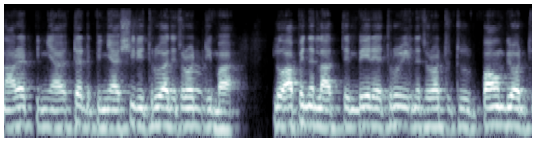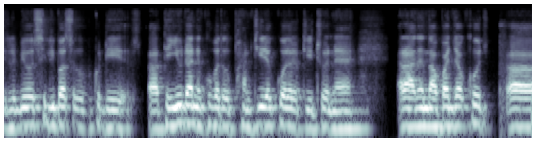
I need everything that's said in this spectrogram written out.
နာတဲ့ပညာတက်ပညာရှိတွေသူတို့ကကျွန်တော်တို့ဒီမှာ လိုအပ်တဲ့လာတင်ပေးတယ်သူတို့တွေနဲ့ကျွန်တော်တို့တူတူပေါင်းပြီးတော့ဒီလိုမျိုး syllabus ကိုဒီတင်ယူတဲ့ခုဘက်ကိုဖန်တီးတဲ့ quality ထွန်းနေအဲ့ဒါနဲ့နောက်ပိုင်းကျခုအာ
